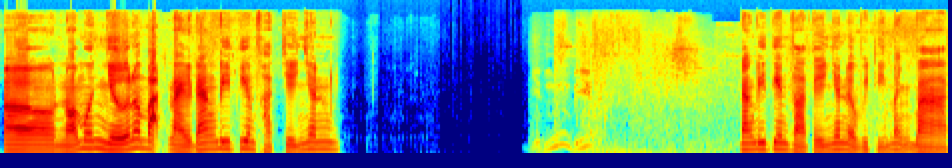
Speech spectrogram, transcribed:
Ờ, nói muốn nhớ là bạn này đang đi tiên phạt chế nhân đang đi tiên phạt tế nhân ở vị trí mạnh bà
